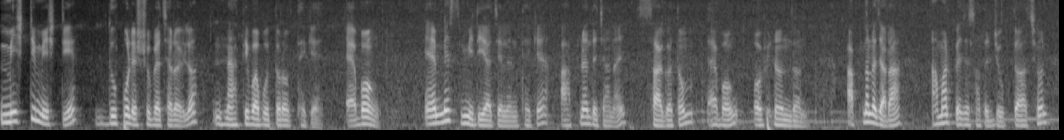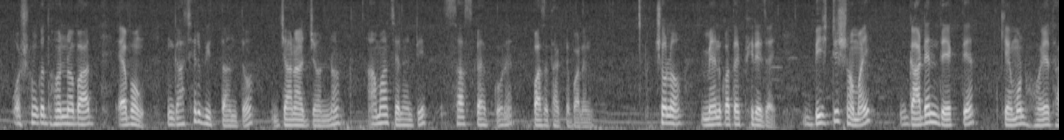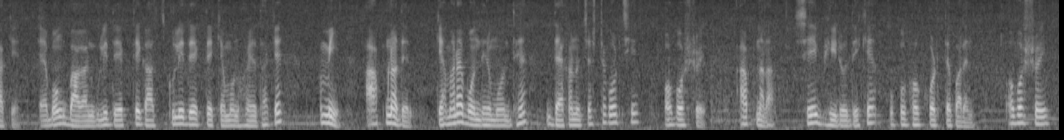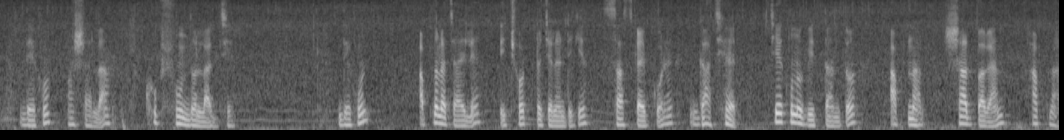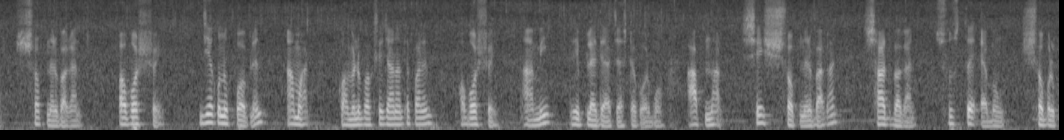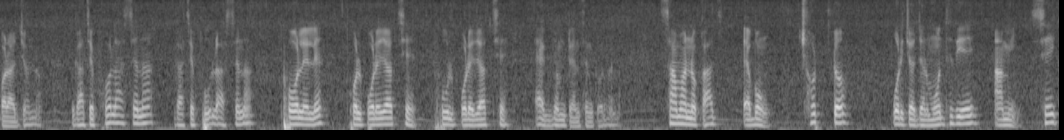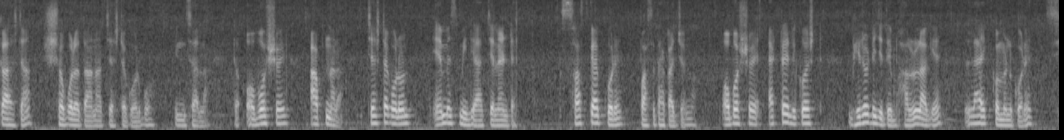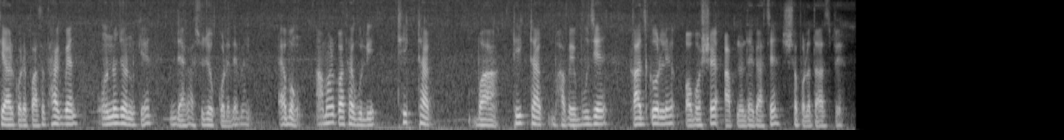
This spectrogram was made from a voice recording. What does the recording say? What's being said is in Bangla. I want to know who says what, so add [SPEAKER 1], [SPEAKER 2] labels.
[SPEAKER 1] মিষ্টি মিষ্টি দুপুরের শুভেচ্ছা রইল নাতিবাবুর তরফ থেকে এবং এম এস মিডিয়া চ্যানেল থেকে আপনাদের জানাই স্বাগতম এবং অভিনন্দন। আপনারা যারা আমার পেজের সাথে যুক্ত আছেন, অসংখ্য ধন্যবাদ এবং গাছের বৃত্তান্ত জানার জন্য আমার চ্যানেলটি সাবস্ক্রাইব করে পাশে থাকতে পারেন। চলো মেন কথায় ফিরে যাই। বৃষ্টির সময় গার্ডেন দেখতে কেমন হয়ে থাকে এবং বাগানগুলি দেখতে, গাছগুলি দেখতে কেমন হয়ে থাকে, আমি আপনাদের ক্যামেরা বন্দির মধ্যে দেখানোর চেষ্টা করছি। অবশ্যই আপনারা সেই ভিডিও দেখে উপভোগ করতে পারেন। অবশ্যই দেখুন মার্শাল্লাহ খুব সুন্দর লাগছে। দেখুন, আপনারা চাইলে এই ছোট্ট চ্যানেলটিকে সাবস্ক্রাইব করে গাছের যে কোনো বৃত্তান্ত আপনার স্বাদ বাগান আপনার স্বপ্নের বাগান। অবশ্যই যে কোনো প্রবলেম আমার কমেন্ট বক্সে জানাতে পারেন। অবশ্যই আমি রিপ্লাই দেওয়ার চেষ্টা করব। আপনার সেই স্বপ্নের বাগান স্বাদ বাগান সুস্থ এবং সবল করার জন্য। গাছে ফল আসছে না, গাছে ফুল আসছে না। ফল এলে ফল পড়ে যাচ্ছে, ফুল পড়ে যাচ্ছে, একদম টেনশন করবেন সামান্য কাজ এবং ছোট্ট পরিচর্যার মধ্যে দিয়ে আমি সেই কাজটা সফলতা আনার চেষ্টা করব ইনশাল্লাহ তো অবশ্যই আপনারা চেষ্টা করুন এম এস মিডিয়া চ্যানেলটা সাবস্ক্রাইব করে পাশে থাকার জন্য। অবশ্যই একটাই রিকোয়েস্ট, ভিডিওটি যদি ভালো লাগে, লাইক, কমেন্ট করে, শেয়ার করে পাশে থাকবেন, অন্যজনকে দেখার সুযোগ করে দেবেন এবং আমার কথাগুলি ঠিকঠাক বা ঠিকঠাকভাবে বুঝে কাজ করলে অবশ্যই আপনাদের কাছে সফলতা আসবে।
